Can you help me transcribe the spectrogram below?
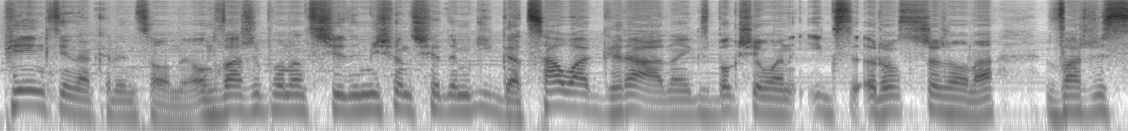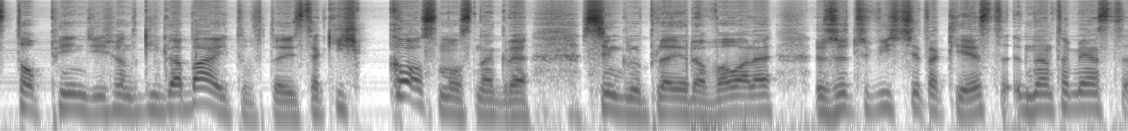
Pięknie nakręcony. On waży ponad 77 giga. Cała gra na Xboxie One X rozszerzona waży 150 gigabajtów. To jest jakiś kosmos na grę singleplayerową, ale rzeczywiście tak jest. Natomiast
